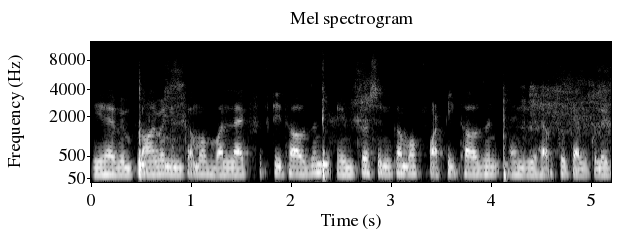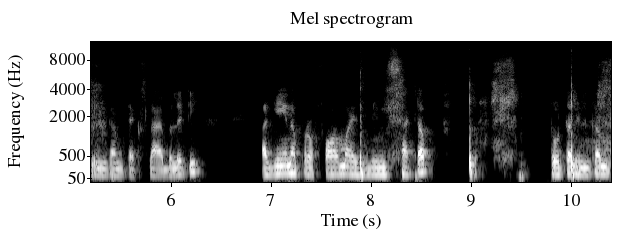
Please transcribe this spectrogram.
We have employment income of 1 lakh 50,000, interest income of 40,000, and we have to calculate income tax liability. Again, a pro forma is being set up. Total income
